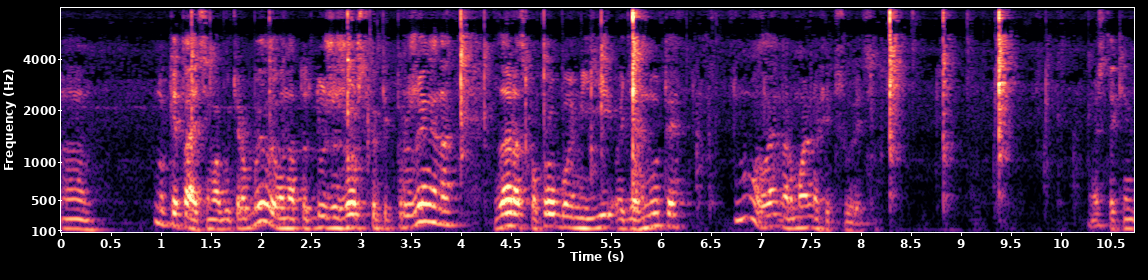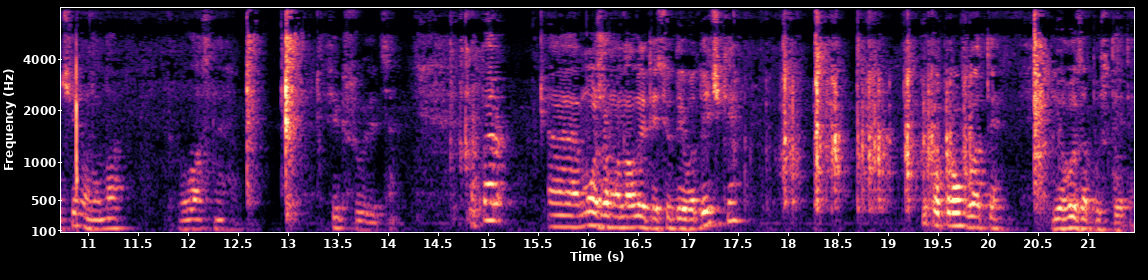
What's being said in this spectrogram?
е, ну китайці, мабуть, робили, вона тут дуже жорстко підпружинена. Зараз спробуємо її одягнути, ну, але нормально фіксується. Ось таким чином вона, власне, фіксується. Тепер е, можемо налити сюди водички і попробувати його запустити.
